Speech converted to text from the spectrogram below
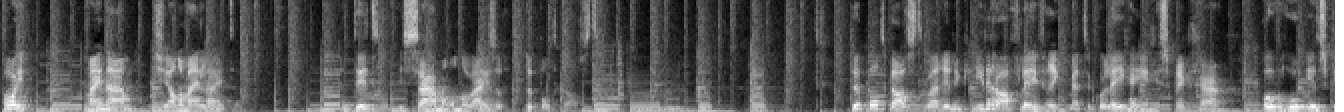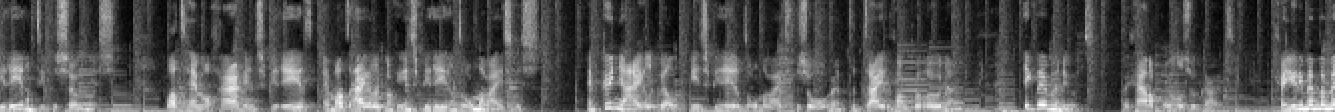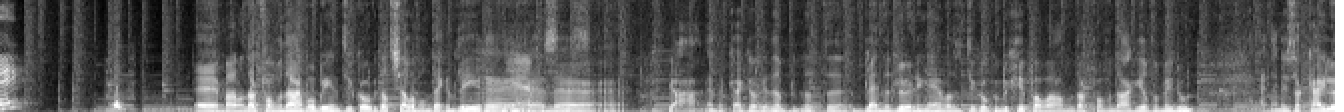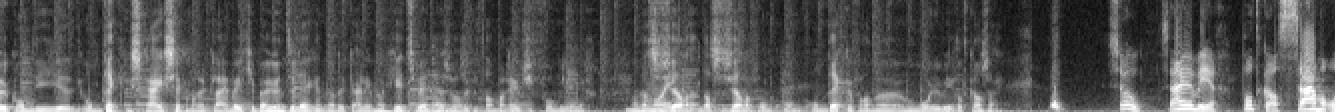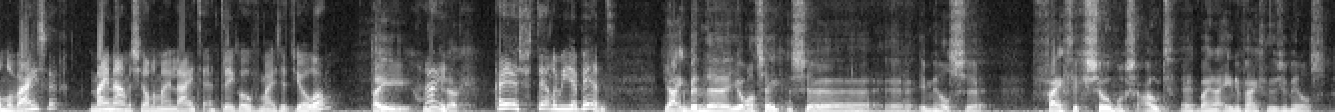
Hoi, mijn naam is Janne Leijten. En dit is Samen Onderwijzer, de podcast. De podcast waarin ik iedere aflevering met een collega in gesprek ga over hoe inspirerend die persoon is. Wat hem of haar inspireert en wat eigenlijk nog inspirerend onderwijs is. En kun je eigenlijk wel inspirerend onderwijs verzorgen ten tijde van corona? Ik ben benieuwd. We gaan op onderzoek uit. Gaan jullie met me mee? Uh, maar aan de dag van vandaag probeer je natuurlijk ook dat zelfontdekkend leren. Ja, en, uh, ja, en dan krijg je ook dat, dat uh, blended learning, hè, wat is natuurlijk ook een begrip waar we aan de dag van vandaag heel veel mee doen. En dan is dat kei leuk om die, die ontdekkingsreis zeg maar een klein beetje bij hun te leggen. Dat ik alleen maar gids ben, hè, zoals ik het dan maar eventjes formuleer. Dat ze, zelf, dat ze zelf on, on, ontdekken van hoe mooi de wereld kan zijn. Zo, zijn we weer. Podcast Samen Onderwijzer. Mijn naam is Janne Leijten en tegenover mij zit Johan. Hey, goedemiddag. Hi. Kan jij eens vertellen wie jij bent? Ja, ik ben uh, Johan Segers. Uh, uh, inmiddels 50 zomers oud, hè, bijna 51 dus inmiddels.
